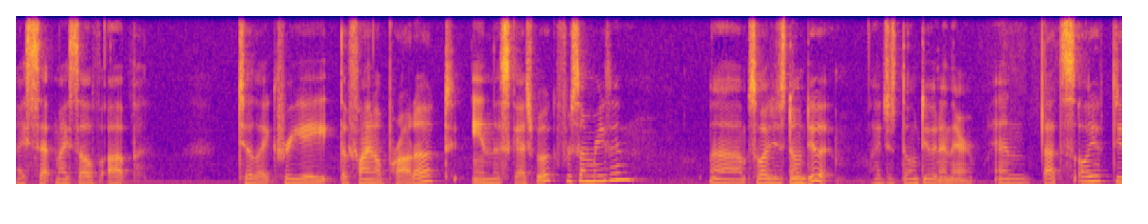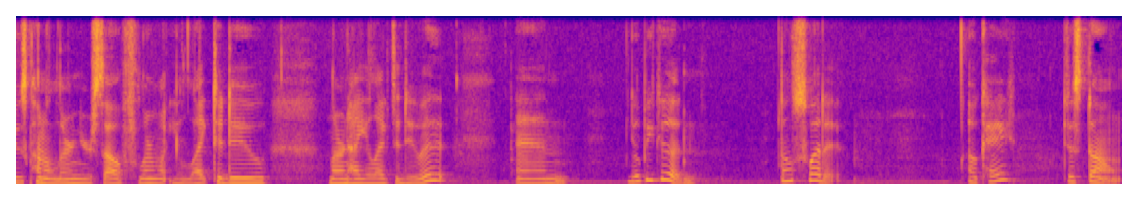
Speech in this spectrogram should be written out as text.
I set myself up to like create the final product in the sketchbook for some reason. Um, so I just don't do it. I just don't do it in there. And that's all you have to do is kind of learn yourself, learn what you like to do, learn how you like to do it, and you'll be good. Don't sweat it. Okay? Just don't.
